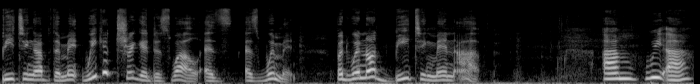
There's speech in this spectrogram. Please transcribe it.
beating up the men? We get triggered as well as as women, but we're not beating men up. Um, we are.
